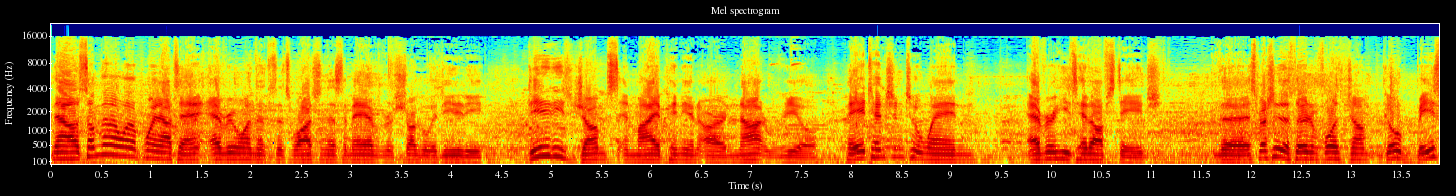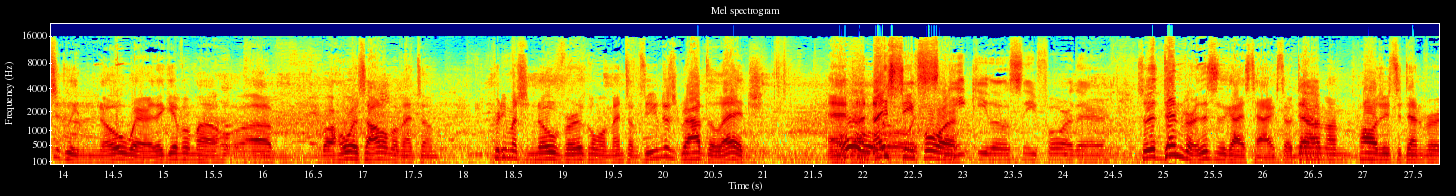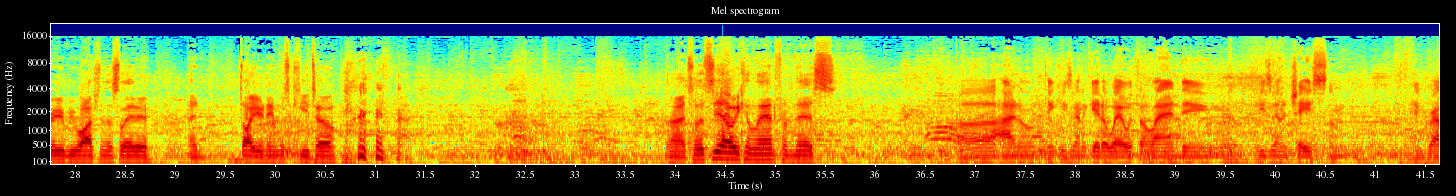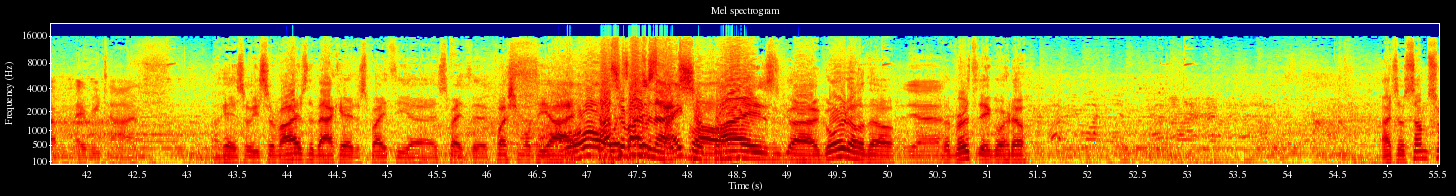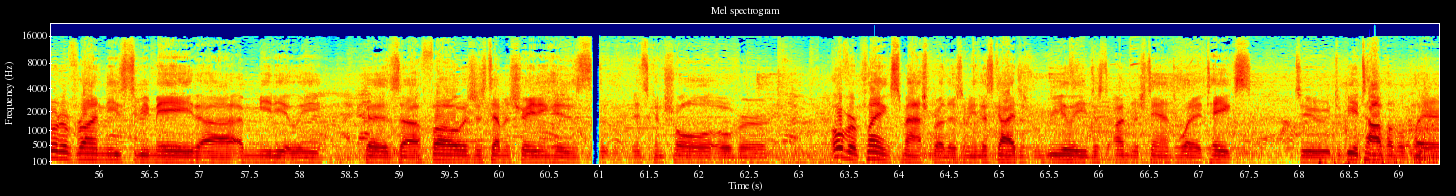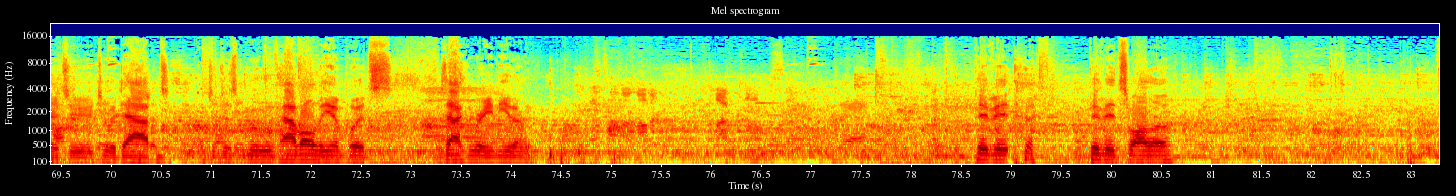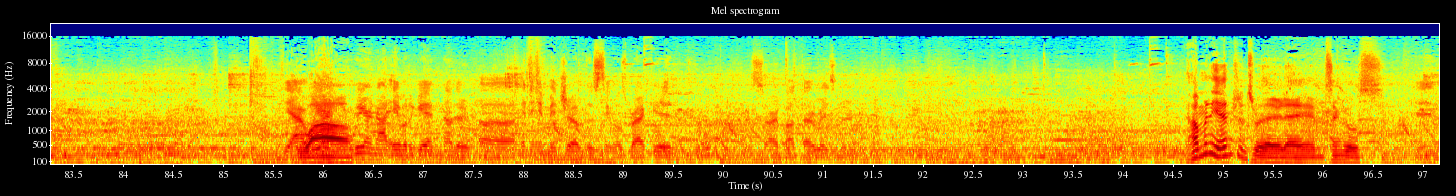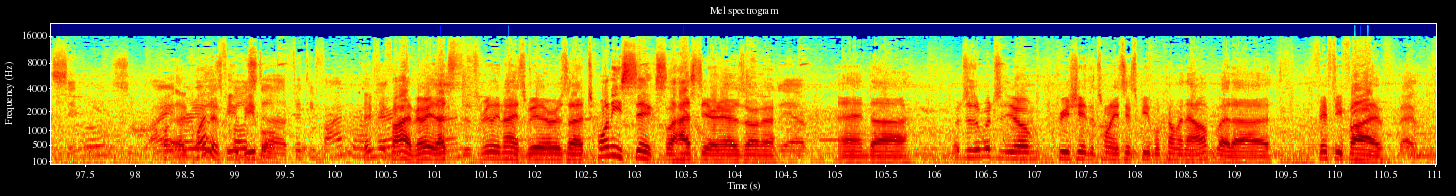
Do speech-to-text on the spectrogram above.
Now, something I want to point out to everyone that's, that's watching this that may have struggled with DDD. DDD's jumps, in my opinion, are not real. Pay attention to whenever he's hit off stage. The especially the third and fourth jump go basically nowhere. They give him a, a, a horizontal momentum, pretty much no vertical momentum. So you can just grab the ledge. And a Oh, nice C4. Sneaky little C4 there. So the Denver, this is the guy's tag. So Den- Yeah. um, um, apologies to Denver. You'll be watching this later. I thought your name was Keto. All right, so let's see how we can land from this. Uh, I don't think he's going to get away with the landing. He's going to chase him and grab him every time. Okay, so he survives the back air despite the uh, despite the questionable DI. Whoa, Not that surviving that. spike? Surprise uh, Gordo though. Yeah. The birthday Gordo. All right, so some sort of run needs to be made uh, immediately because uh, FOW is just demonstrating his his control over over playing Smash Brothers. I mean, this guy just really just understands what it takes to to be a top level player, to to adapt, to just move, have all the inputs exactly where you need them. Pivot, pivot, swallow. Yeah, Wow. we, are, we are not able to get another uh, an image of the singles bracket. Sorry about that, Razor. How many entrants were there today in singles? In singles, I Quite- uh, quite a few people. To 55. around 55. there. Very. That's Yeah. that's really nice. We, there was uh, 26 last year in Arizona, Yeah. and uh, which is which you know appreciate the 26 people coming out, but uh, 55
